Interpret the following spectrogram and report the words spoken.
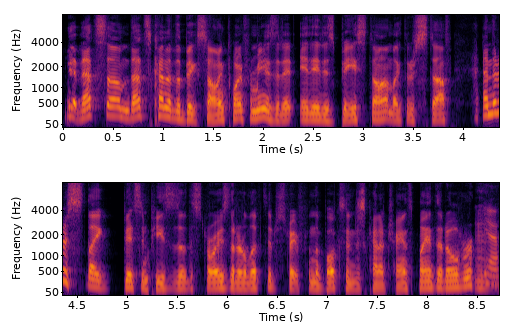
Yeah, that's um that's kind of the big selling point for me is that it, it, it is based on like there's stuff and there's like bits and pieces of the stories that are lifted straight from the books and just kind of transplanted over. Mm. Yeah.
